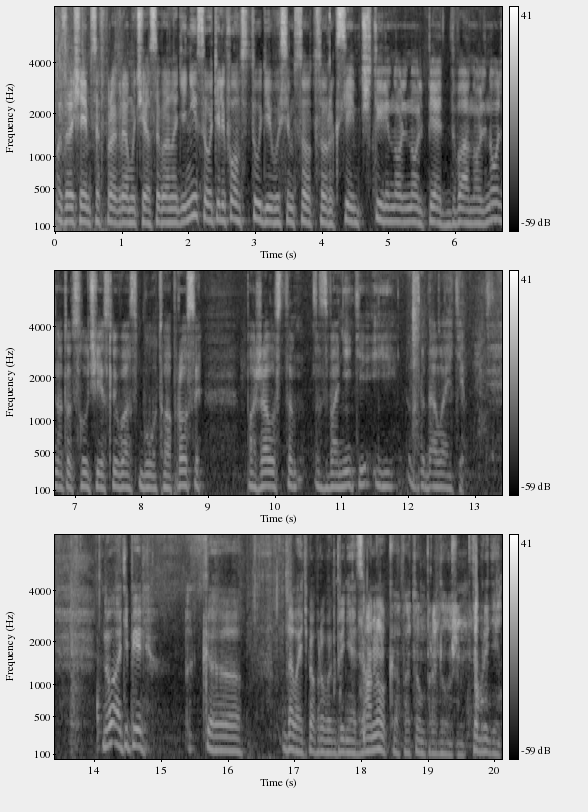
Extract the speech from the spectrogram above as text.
Возвращаемся в программу «Час Ивана Денисова». Телефон в студии 847-400-5200. На тот случай, если у вас будут вопросы, пожалуйста, звоните и задавайте. Ну, а теперь к Давайте попробуем принять звонок, а потом продолжим. Добрый день.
